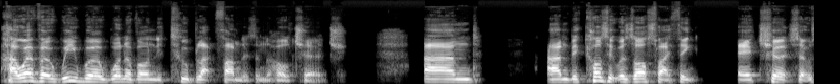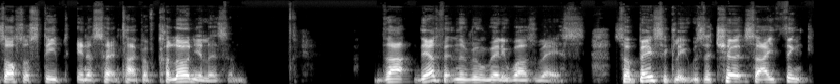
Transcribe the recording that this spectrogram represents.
However, we were one of only two black families in the whole church, and and because it was also, I think, a church that was also steeped in a certain type of colonialism, that the elephant in the room really was race. So basically, it was a church that I think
